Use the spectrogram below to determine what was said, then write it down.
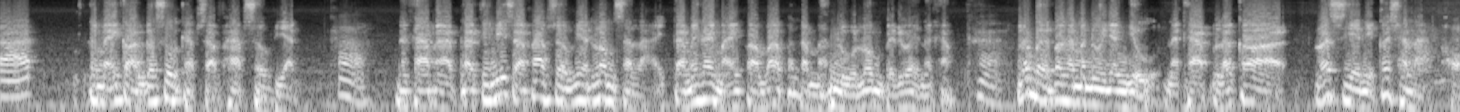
รัฐสมัยก่อนก็สู้กับสหภาพโซเวียตค่ะนะครับอ่าแต่ทีนี้สหภาพโซเวียตล่มสลาย แต่ไม่ได้หมายความว่าปรมาณูล่มไปด้วยนะครับค่ะระเบิดปรมาณูยังอยู่นะครับ แล้วก็รัสเซียเนี่ยก็ฉลาดพอ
